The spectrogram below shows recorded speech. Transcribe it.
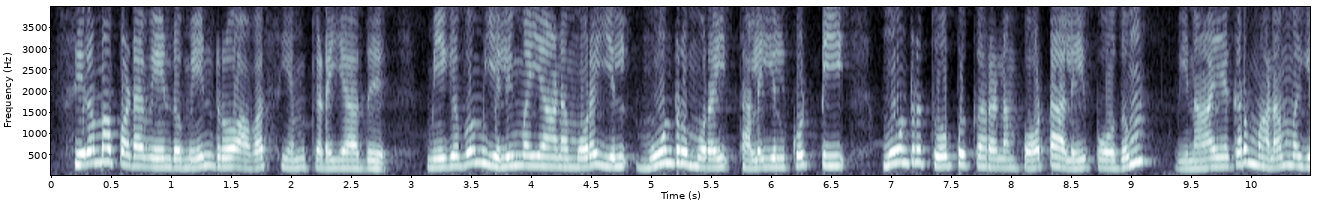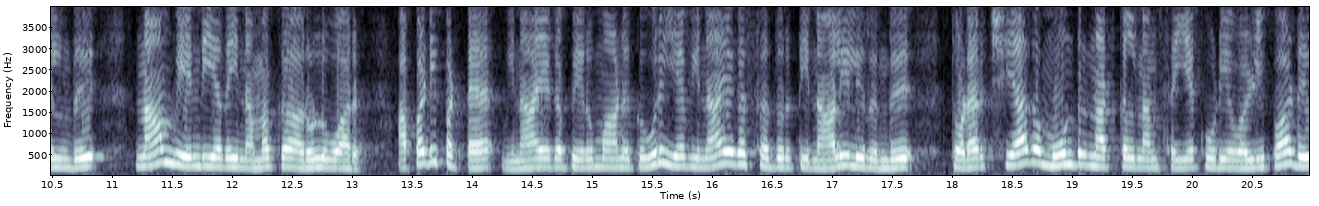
சிரமப்பட வேண்டும் என்றோ அவசியம் கிடையாது. மிகவும் எளிமையான முறையில் மூன்று முறை தலையில் கொட்டி மூன்று தோப்புக்கரணம் போட்டாலே போதும். விநாயகர் மனம் மகிழ்ந்து நாம் வேண்டியதை நமக்கு அருளுவார். அப்படிப்பட்ட விநாயக பெருமானுக்கு உரிய விநாயக சதுர்த்தி நாளிலிருந்து தொடர்ச்சியாக மூன்று நாட்கள் நாம் செய்யக்கூடிய வழிபாடு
